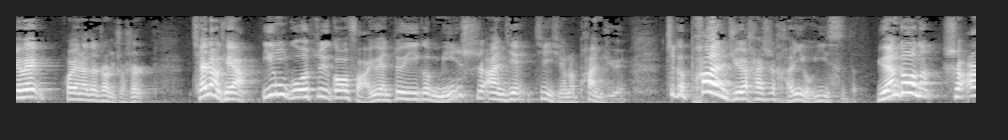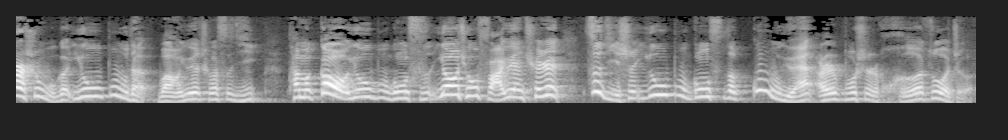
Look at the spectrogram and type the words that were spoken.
各位，欢迎来到这里说事儿。前两天啊，英国最高法院对一个民事案件进行了判决，这个判决还是很有意思的。原告呢是二十五个优步的网约车司机，他们告优步公司，要求法院确认自己是优步公司的雇员，而不是合作者。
